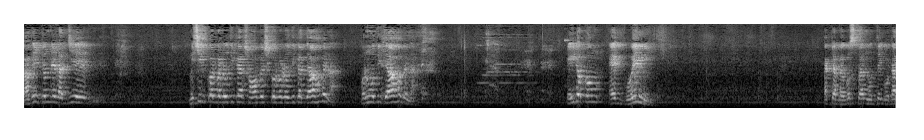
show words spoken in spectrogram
তাদের জন্য রাজ্যে মিছিল করবার অধিকার, সমাবেশ করবার অধিকার দেওয়া হবে না, অনুমতি দেওয়া হবে না। এইরকম এক গোয়েমি একটা ব্যবস্থার মধ্যে গোটা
